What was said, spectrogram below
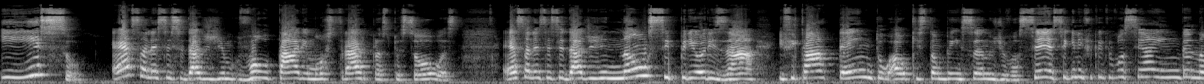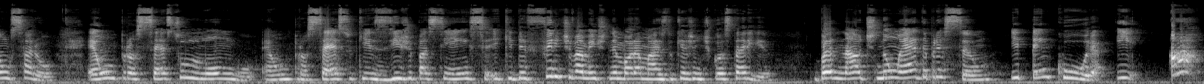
E isso, essa necessidade de voltar e mostrar para as pessoas essa necessidade de não se priorizar e ficar atento ao que estão pensando de você, significa que você ainda não sarou. É um processo longo, é um processo que exige paciência e que definitivamente demora mais do que a gente gostaria. Burnout não é depressão e tem cura. E ah,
